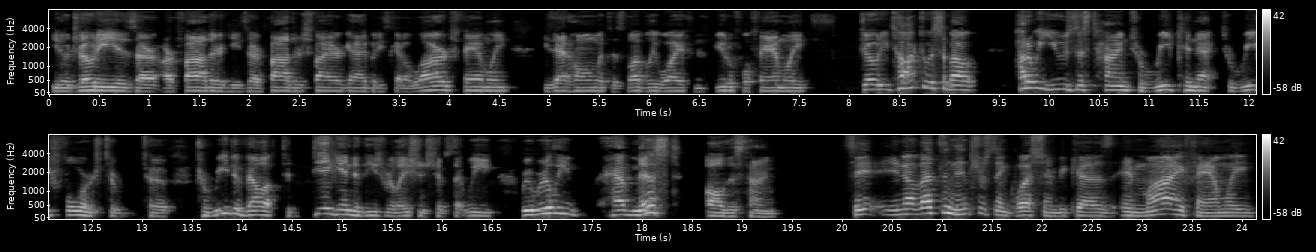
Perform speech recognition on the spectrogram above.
You know, Jody is our, our father. He's our father's fire guy, but he's got a large family. He's at home with his lovely wife and his beautiful family. Jody, talk to us about how do we use this time to reconnect, to reforge, to to to redevelop, to dig into these relationships that we we really have missed all this time? See, you know, that's an interesting question because in my family,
